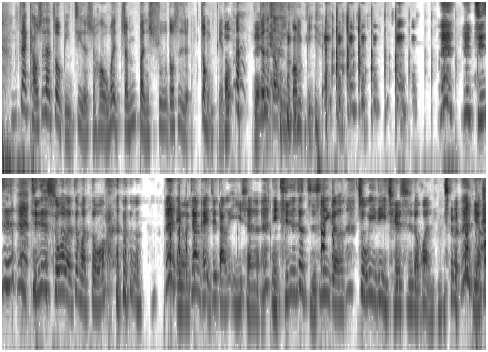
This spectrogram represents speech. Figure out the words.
在考试在做笔记的时候，我会整本书都是重点，就是都荧光笔。其实其实说了这么多。哎，我这样可以去当医生了。你其实就只是一个注意力缺失的患者，你要去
